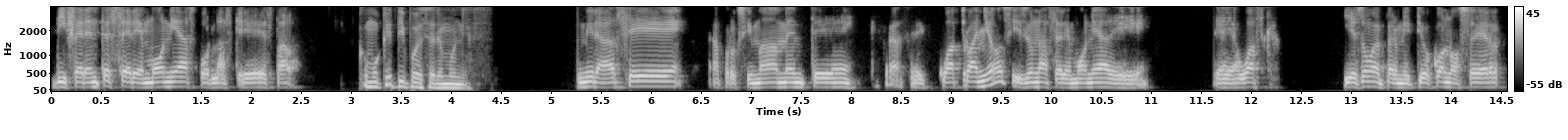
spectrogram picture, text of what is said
diferentes ceremonias por las que he estado. ¿Cómo qué tipo de ceremonias? Mira, hace aproximadamente, hace cuatro años hice una ceremonia de, de ayahuasca y eso me permitió conocer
